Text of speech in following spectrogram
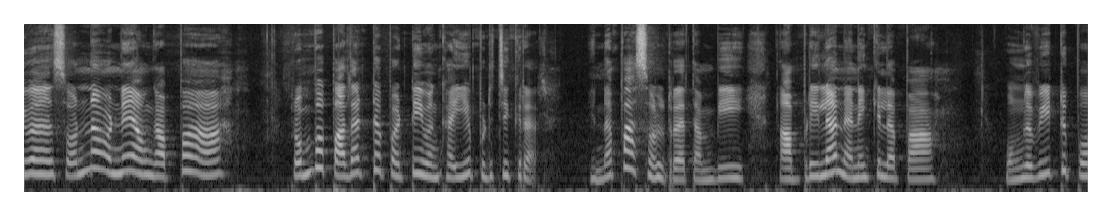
இவன் சொன்ன உடனே அவங்க அப்பா ரொம்ப பதட்டப்பட்டு இவன் கையை பிடிச்சிக்கிறார். என்னப்பா சொல்கிற தம்பி? நான் அப்படிலாம் நினைக்கலப்பா. உங்கள் வீட்டு போ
